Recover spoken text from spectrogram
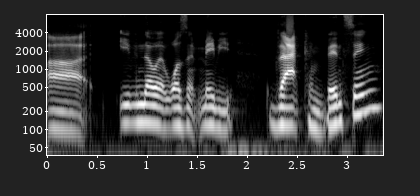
uh, even though it wasn't maybe that convincing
